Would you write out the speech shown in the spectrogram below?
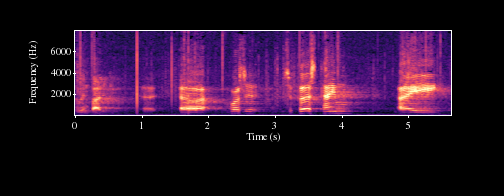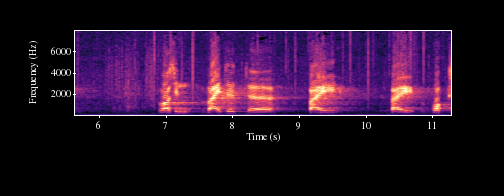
Who invited you? Uh, was uh, the first time I was invited uh, by by VOKS.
